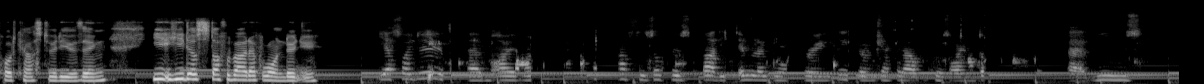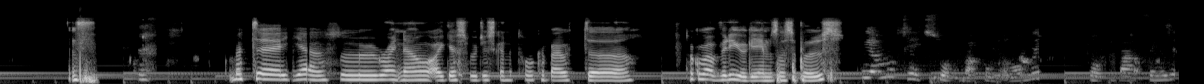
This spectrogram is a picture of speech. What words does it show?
podcast video thing. He he does stuff about F1, don't you? Yes, I do. Um, I my podcast is up as about the Imola Grand Prix. Please go and check it out because I'm uh, views. But uh, yeah, so right now I guess we're just gonna talk about uh, talk about video games, I suppose. We are not here to talk about Formula One. To talk about things that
